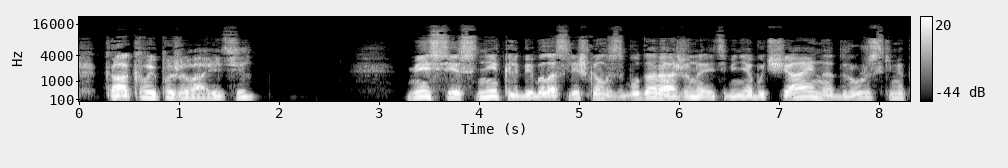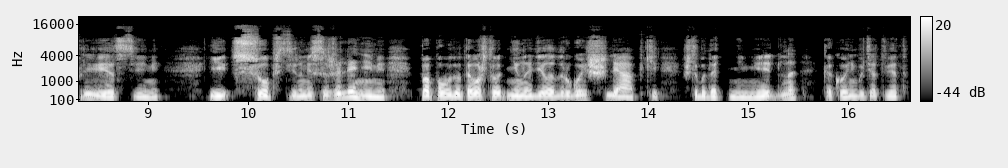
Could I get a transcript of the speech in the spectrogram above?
— Как вы поживаете? — Миссис Никльби была слишком взбудоражена этими необычайно дружескими приветствиями и собственными сожалениями по поводу того, что не надела другой шляпки, чтобы дать немедленно какой-нибудь ответ.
